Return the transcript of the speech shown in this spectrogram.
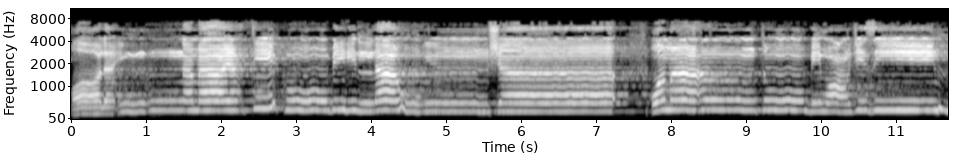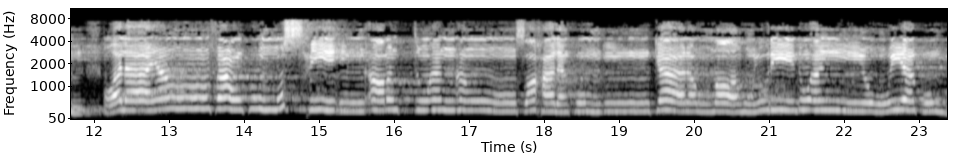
قَالَ إِنَّمَا يَأْتِيكُم بِهِ اللَّهُ إِن شَاءَ وَمَا أَنتُم بِمُعْجِزِينَ. وَلَا يَنفَعُكُمْ نُصْحِي إِنْ أَرَدتُّ أَنْ أَنصَحَ لَكُمْ إِن كَانَ اللَّهُ يُرِيدُ أَن يُغْوِيَكُمْ.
